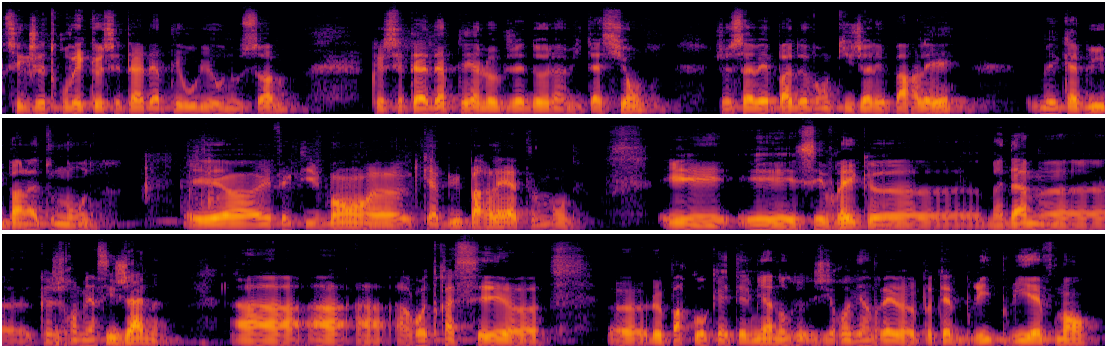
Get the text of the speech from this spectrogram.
c'est que j'ai trouvé que c'était adapté au lieu où nous sommes, que c'était adapté à l'objet de l'invitation. Je savais pas devant qui j'allais parler, mais Cabu il parle à tout le monde. Et euh, effectivement, euh, Cabu parlait à tout le monde. Et, et c'est vrai que Madame, euh, que je remercie, Jeanne, a, retracé euh, euh, le parcours qui a été le mien. Donc j'y reviendrai euh, peut-être brièvement,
